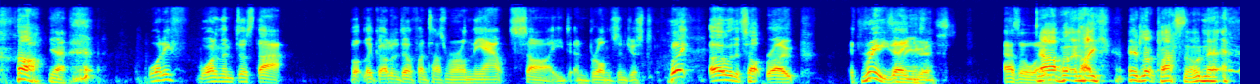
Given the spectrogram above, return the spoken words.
oh, yeah What if one of them does that, but Legado del Fantasma are on the outside and Bronson just wait over the top rope? It's really dangerous, as always. no but like it'd look class though wouldn't it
